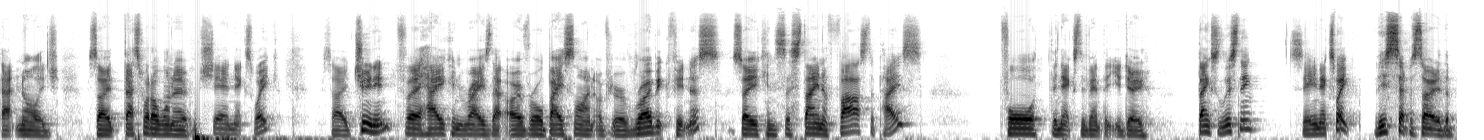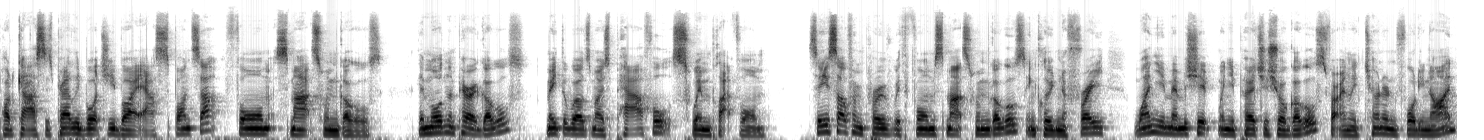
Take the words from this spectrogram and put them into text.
that knowledge. So that's what I want to share next week. So tune in for how you can raise that overall baseline of your aerobic fitness so you can sustain a faster pace for the next event that you do. Thanks for listening. See you next week. This episode of the podcast is proudly brought to you by our sponsor, Form Smart Swim Goggles. They're more than a pair of goggles. Meet the world's most powerful swim platform. See yourself improve with Form Smart Swim Goggles, including a free one-year membership when you purchase your goggles for only 249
